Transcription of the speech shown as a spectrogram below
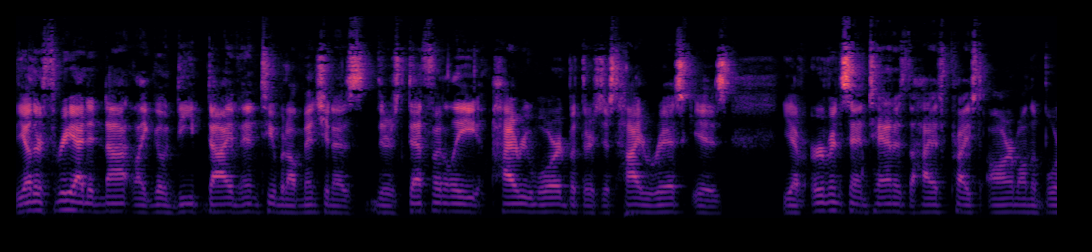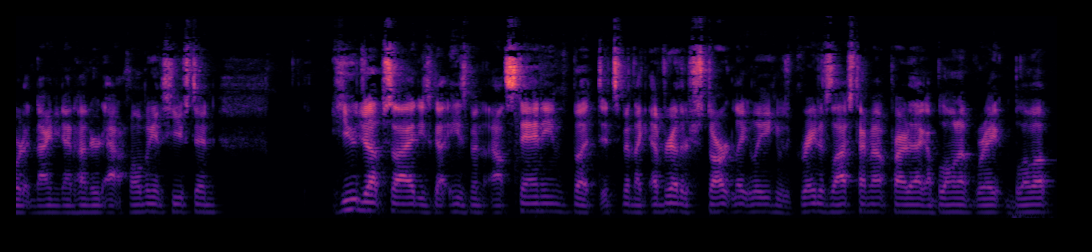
The other three I did not like go deep dive into, but I'll mention as there's definitely high reward, but there's just high risk. Is you have Ervin Santana as the highest priced arm on the board at ninety nine hundred at home against Houston huge upside. He's got he's been outstanding, but it's been like every other start lately. He was great his last time out. Prior to that, got blown up great, blow up.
